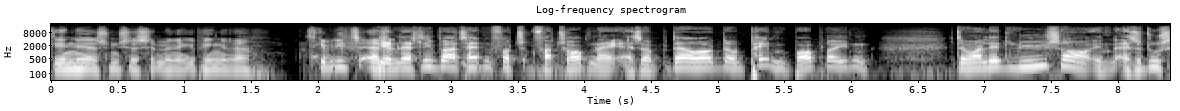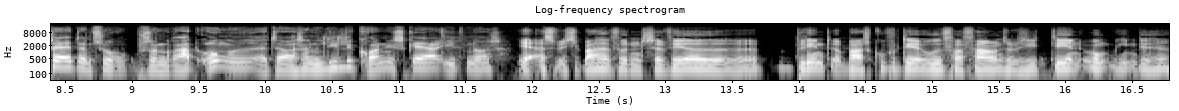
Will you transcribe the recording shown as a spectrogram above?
Den her synes jeg simpelthen ikke er pengene værd. Skal vi lige altså... Jamen lad os lige bare tage den fra, fra toppen af. Altså, der var, der var pænt bobler i den. Den var lidt lysere. End, altså, du sagde, at den så sådan ret ung ud. At der var sådan en lille grønne skær i den også. Ja, altså, hvis jeg bare havde fået den serveret øh, blindt og bare skulle vurdere ud fra farven, så vil jeg sige, det er en ung vin, det her.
